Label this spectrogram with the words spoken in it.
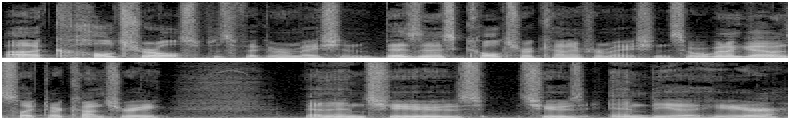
uh, cultural specific information, business culture kind of information. So we're going to go and select our country, and then choose choose India here.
